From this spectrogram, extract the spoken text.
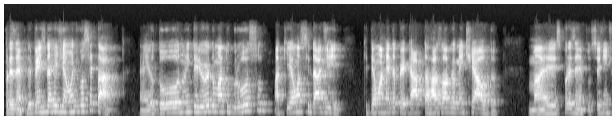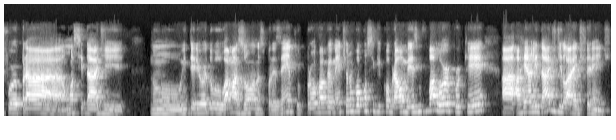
Por exemplo, depende da região onde você está. É, eu estou no interior do Mato Grosso, aqui é uma cidade que tem uma renda per capita razoavelmente alta. Mas, por exemplo, se a gente for para uma cidade no interior do Amazonas, por exemplo, provavelmente eu não vou conseguir cobrar o mesmo valor, porque a, a realidade de lá é diferente.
